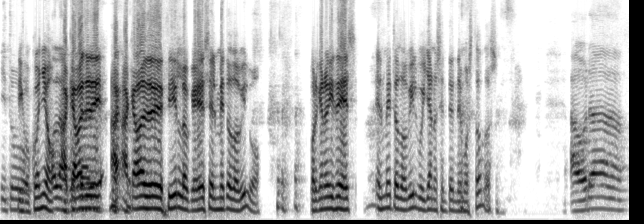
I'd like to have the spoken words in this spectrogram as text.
Digo, coño, acabas, de, acabas, de, decir lo que es el método Bilbo. ¿Por qué no dices el método Bilbo y ya nos entendemos todos? Ahora,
